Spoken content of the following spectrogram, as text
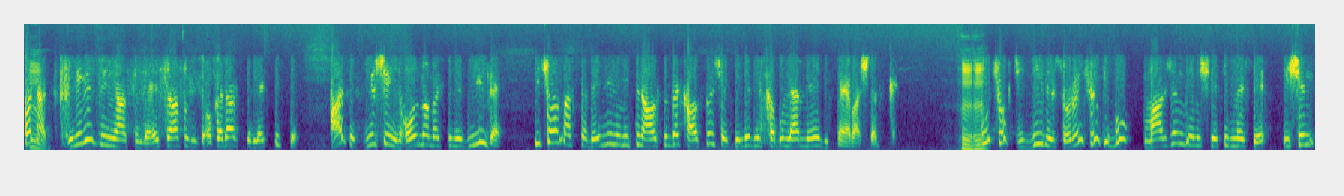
Fakat günümüz dünyasında etrafı bizi o kadar kirlettik ki artık bir şeyin olmamasını değil de hiç olmazsa belli limitin altında kalsın şeklinde bir kabullenmeye gitmeye başladık. Bu çok ciddi bir sorun çünkü bu marjın genişletilmesi, işin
